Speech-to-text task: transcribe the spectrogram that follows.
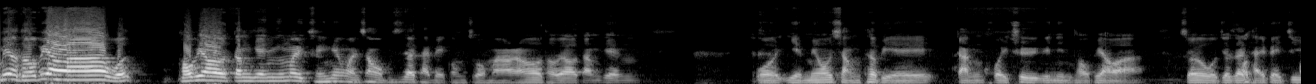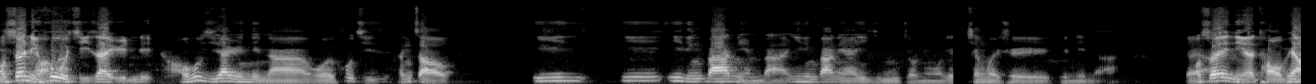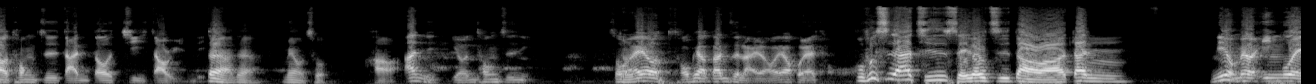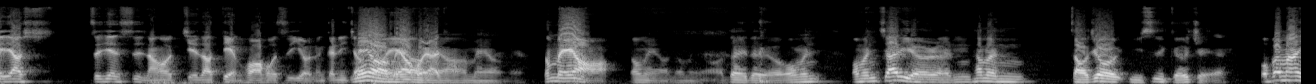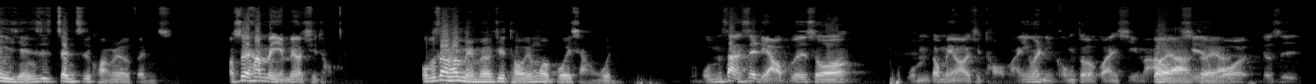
没有投票啊，我投票当天，因为前一天晚上我不是在台北工作嘛，然后投票当天我也没有想特别赶回去云林投票啊，所以我就在台北继续、哦，所以你户籍在云林哦。我户籍在云林啊，我户籍很早一一一零八年吧，一零八年还一零九年我就迁回去云林了啊。对啊哦，所以你的投票通知单都寄到云林。对啊，对啊，没有错。好，啊你，有人通知你说，有哎呦，投票单子来了哦，要回来投哦。不是啊，其实谁都知道啊，但你有没有因为要这件事，然后接到电话，或是有人跟你讲没有没有回来投，有没有没有都没有哦？都没有都没有。对对对，我们我们家里的人他们早就与世隔绝了。我爸妈以前是政治狂热分子，哦，所以他们也没有去投。我不知道他们有没有去投，因为我不会想问。我们上次聊不是说我们都没有要去投嘛，因为你工作的关系嘛。对啊其实对啊我就是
